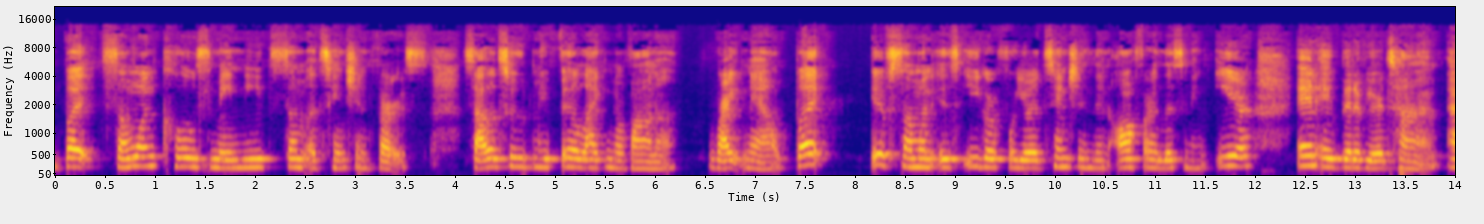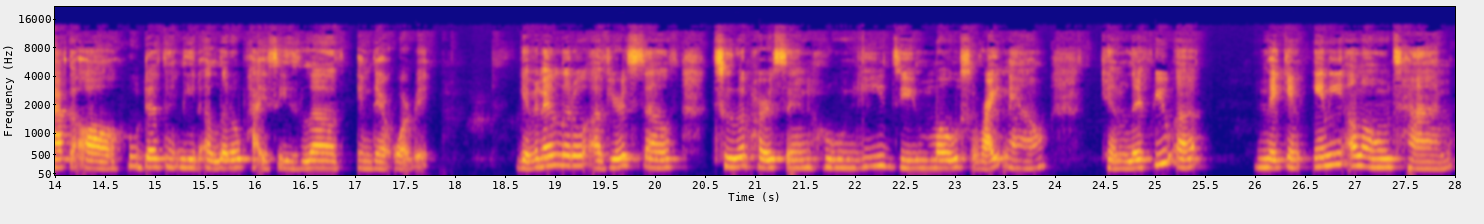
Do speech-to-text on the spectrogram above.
but someone close may need some attention first. Solitude may feel like nirvana right now, but if someone is eager for your attention, then offer a listening ear and a bit of your time. After all, who doesn't need a little Pisces love in their orbit? Giving a little of yourself to the person who needs you most right now can lift you up, making any alone time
